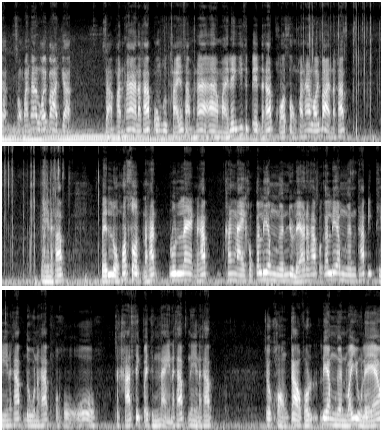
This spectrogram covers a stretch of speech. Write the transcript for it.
กับสองพันห้าร้อยบาทกับสามพันห้านะครับ องค์สุดท้ายจะสามพันห้าอ่า หมายเลขยี่สิบเอ็ดนะครับ ขอสองพันห้าร้อยบาทนะครับ นี่นะครับ เป็นหลวงพ่อสดนะครับ รุ่นแรกนะครับ ข้างในเขาก็เลี่ยมเงินอยู่แล้วนะครับแล้วก็เลี่ยมเงินทับอีกทีนะครับ ดูนะครับ โอ้โห จะคลาสสิกไปถึงไหนนะครับ นี่นะครับ เจ้าของเก่าเขาเลี่ยมเงินไว้อยู่แล้ว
